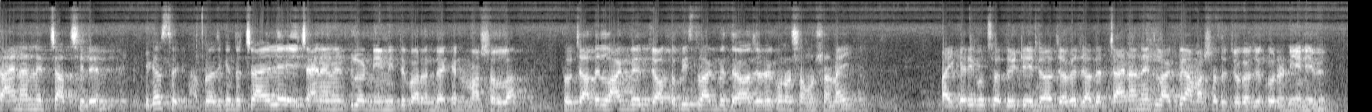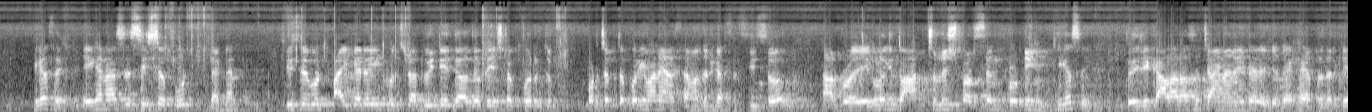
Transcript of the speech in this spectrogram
চায়না নেট চাচ্ছিলেন, ঠিক আছে? আপনারা কিন্তু চাইলে এই চায়না নেটগুলো নিয়ে নিতে পারেন, দেখেন মাশাল্লাহ তো যাদের লাগবে, যত পিস লাগবে, দেওয়া যাবে, কোনো সমস্যা নাই। পাইকারি খুচরা দুইটাই দেওয়া যাবে। যাদের চায়না নেট লাগবে, আমার সাথে যোগাযোগ করে নিয়ে নেবেন। ঠিক আছে? এখানে আছে সিসো ফুড দেখেন। সিসো ফুড পাইকারি খুচরা দুইটাই দেওয়া যাবে স্টক পর্যাপ্ত পরিমাণে আছে আমাদের কাছে সিসো। এগুলো কিন্তু আটচল্লিশ পার্সেন্ট প্রোটিন ঠিক আছে? তো এই যে কালার আছে চায়না এই যে দেখাই আপনাদেরকে।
